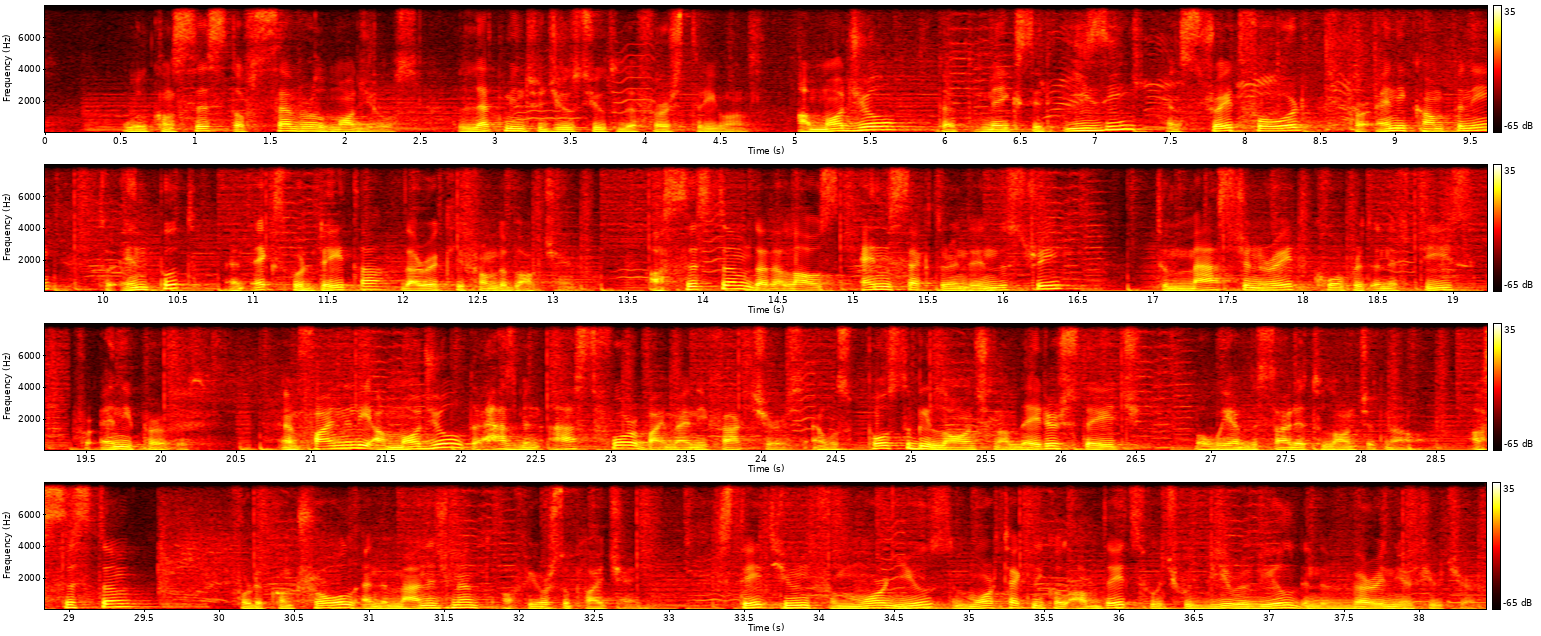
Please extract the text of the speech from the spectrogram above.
will consist of several modules. Let me introduce you to the first three ones. A module that makes it easy and straightforward for any company to input and export data directly from the blockchain. A system that allows any sector in the industry to mass generate corporate NFTs for any purpose. And finally, a module that has been asked for by manufacturers and was supposed to be launched in a later stage, but we have decided to launch it now. A system for the control and the management of your supply chain. Stay tuned for more news and more technical updates which will be revealed in the very near future.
